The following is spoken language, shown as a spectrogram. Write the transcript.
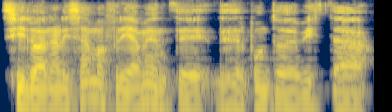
Si lo analizamos fríamente desde el punto de vista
